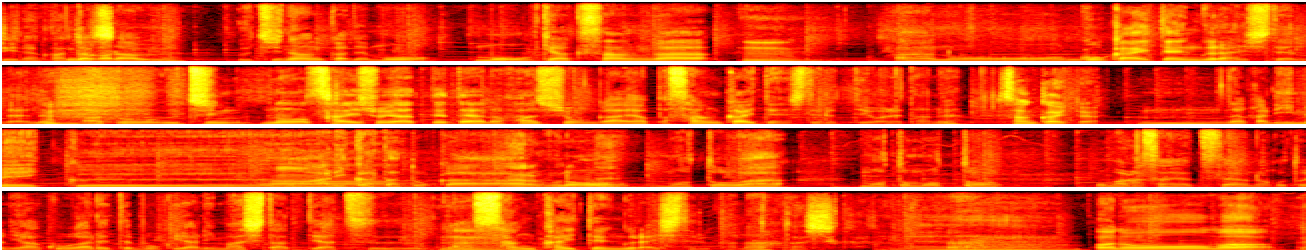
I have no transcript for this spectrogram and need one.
議な感じですよね。うちなんかでももうお客さんがうん。あのー5回転ぐらいしてんだよね。あとうちの最初やってたようなファッションがやっぱ3回転してるって言われたね。3回転。うんなんかリメイクのあり方とかの元はもともと小原さんやってたようなことに憧れて僕やりましたってやつがうん。3回転ぐらいしてるかな、確かにね。あのーまあ、え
